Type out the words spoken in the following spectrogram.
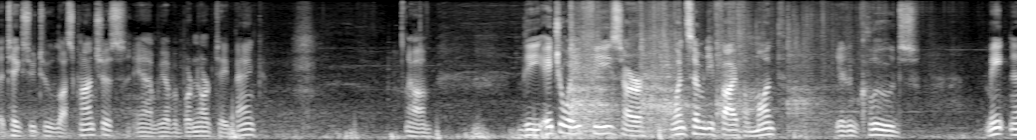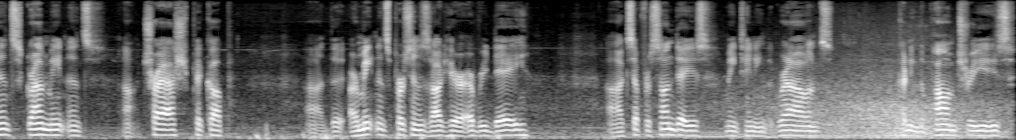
that takes you to Las Conchas, and we have a Banorte Bank. Um, the HOA fees are 175 a month. It includes maintenance, ground maintenance, uh, trash pickup. Uh, the, our maintenance person is out here every day uh, except for Sundays, maintaining the grounds, cutting the palm trees.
